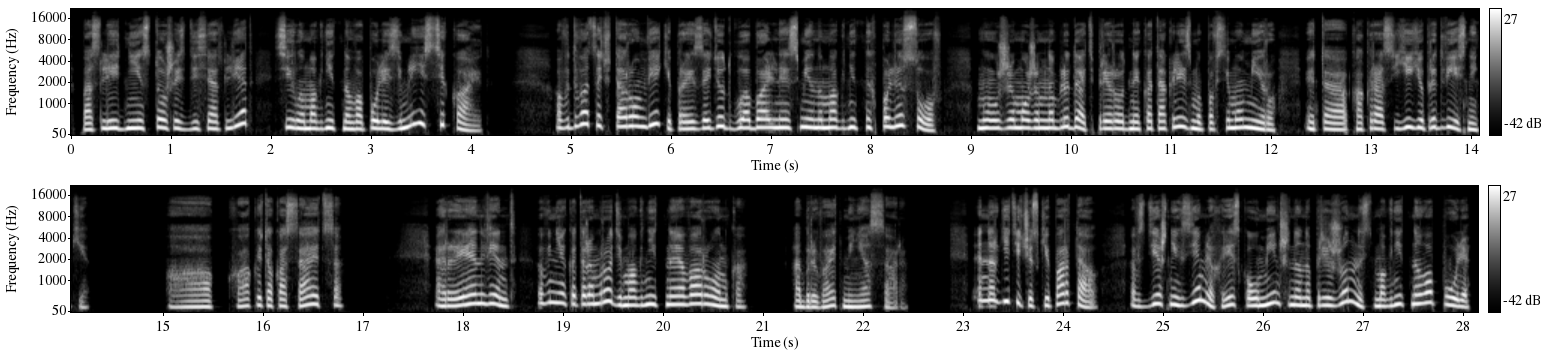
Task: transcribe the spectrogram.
Последние 160 лет сила магнитного поля Земли иссякает. В 22 веке произойдет глобальная смена магнитных полюсов. Мы уже можем наблюдать природные катаклизмы по всему миру. Это как раз ее предвестники. А как это касается? Ренвинд в некотором роде магнитная воронка, обрывает меня Сара. Энергетический портал. В здешних землях резко уменьшена напряженность магнитного поля.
